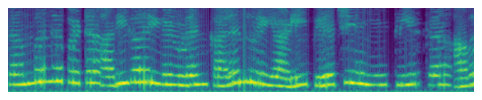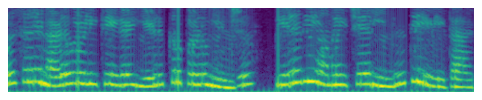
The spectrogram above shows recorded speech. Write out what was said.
சம்பந்தப்பட்ட அதிகாரிகளுடன் கலந்துரையாடி பிரச்சினையை தீர்க்க அவசர நடவடிக்கைகள் எடுக்கப்படும் என்று பிரதி அமைச்சர் இங்கு தெரிவித்தார்.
